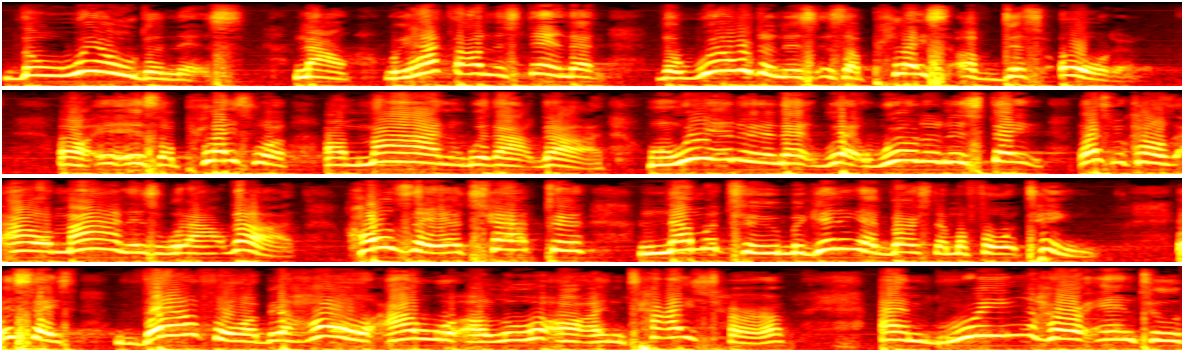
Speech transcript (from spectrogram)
the wilderness. Now, we have to understand that the wilderness is a place of disorder. Uh, it's a place for a mind without God. When we enter in that, that wilderness state, that's because our mind is without God. Hosea chapter number 2, beginning at verse number 14. It says, Therefore, behold, I will allure or entice her and bring her into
